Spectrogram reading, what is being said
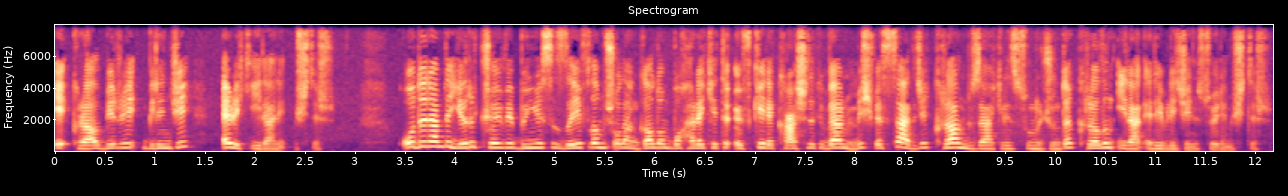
e, Kral 1. birinci Erik ilan etmiştir. O dönemde yarı köy ve bünyesi zayıflamış olan Galon bu harekete öfkeyle karşılık vermemiş ve sadece kral müzakeresi sonucunda kralın ilan edebileceğini söylemiştir.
